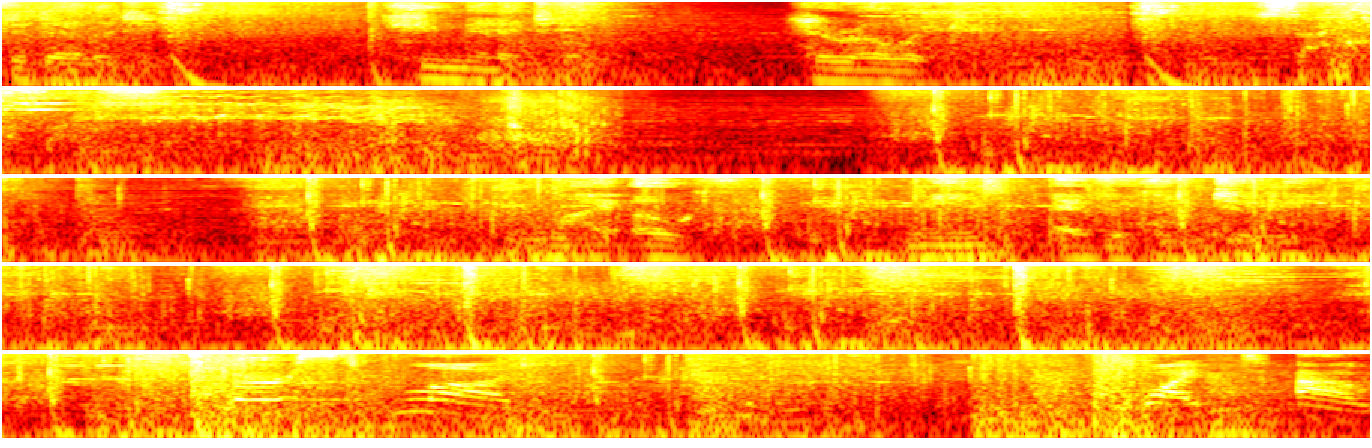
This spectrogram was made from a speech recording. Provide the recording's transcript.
Fidelity, humility, heroic sacrifice. Wiped out.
